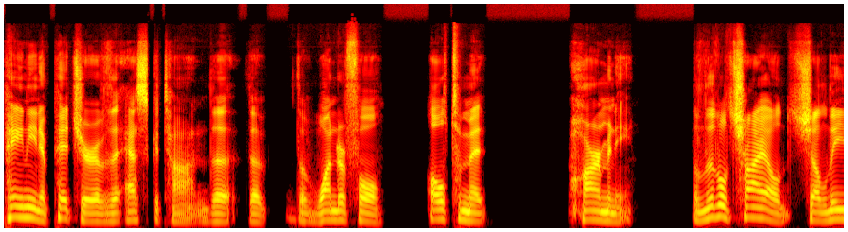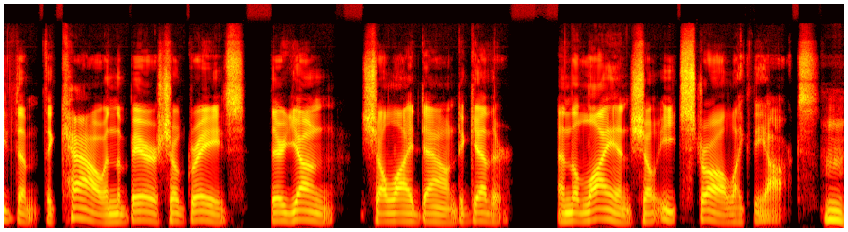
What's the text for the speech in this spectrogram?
painting a picture of the eschaton, the, the, the wonderful ultimate harmony. The little child shall lead them, the cow and the bear shall graze, their young shall lie down together, and the lion shall eat straw like the ox. Hmm.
